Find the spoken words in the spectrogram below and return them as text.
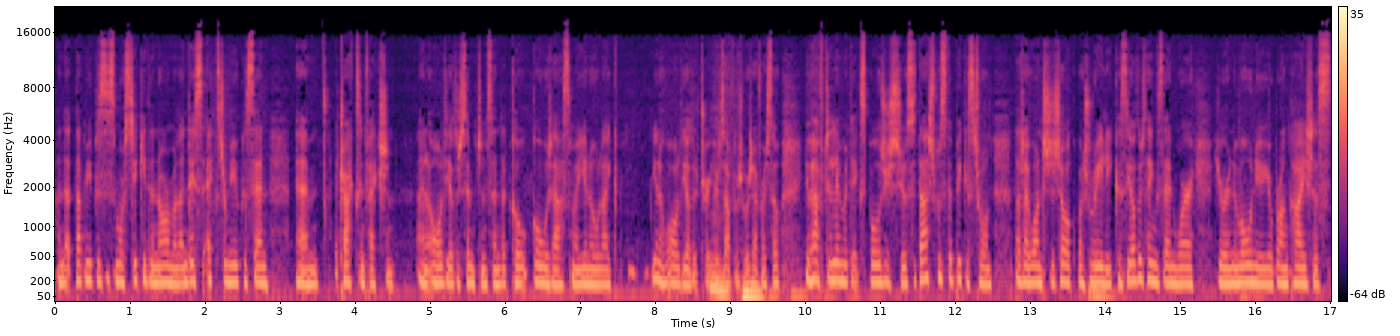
and that, that mucus is more sticky than normal. And this extra mucus then um, attracts infection and all the other symptoms then that go, go with asthma, you know, like, you know, all the other triggers mm. of it, whatever. So you have to limit the exposure to. So that was the biggest one that I wanted to talk about, really, because the other things then were your pneumonia, your bronchitis,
